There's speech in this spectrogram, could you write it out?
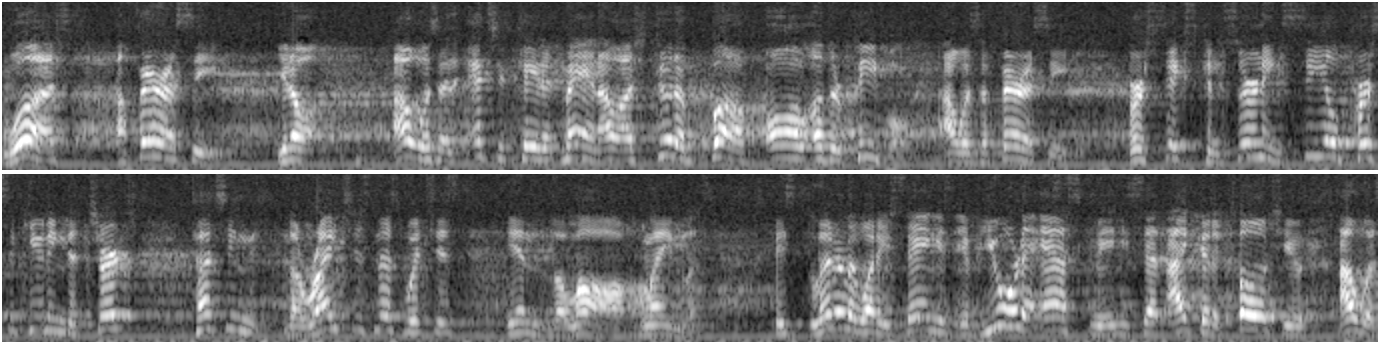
was a Pharisee. You know, I was an educated man. I, I stood above all other people. I was a Pharisee. Verse 6 concerning seal, persecuting the church, touching the righteousness which is in the law, blameless. He's literally what he's saying is if you were to ask me, he said, I could have told you I was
